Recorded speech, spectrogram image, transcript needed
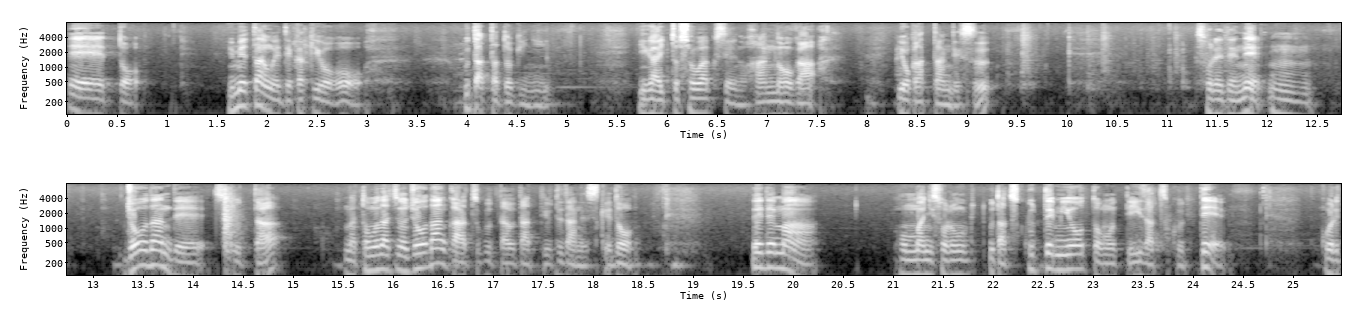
えー、っと「夢タウンへ出かけよう」を歌った時に意外と小学生の反応が良かったんです。それでね、うん、冗談で作った、まあ、友達の冗談から作った歌って言ってたんですけどそれでまあほんまにその歌作ってみようと思っていざ作ってこれ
